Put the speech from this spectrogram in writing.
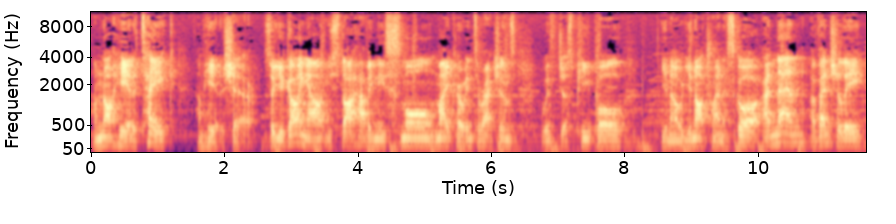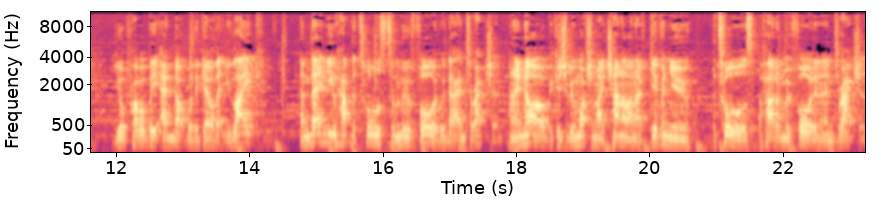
I'm not here to take, I'm here to share. So you're going out, you start having these small micro interactions with just people, you know, you're not trying to score, and then eventually you'll probably end up with a girl that you like, and then you have the tools to move forward with that interaction. And I know because you've been watching my channel and I've given you the tools of how to move forward in an interaction.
